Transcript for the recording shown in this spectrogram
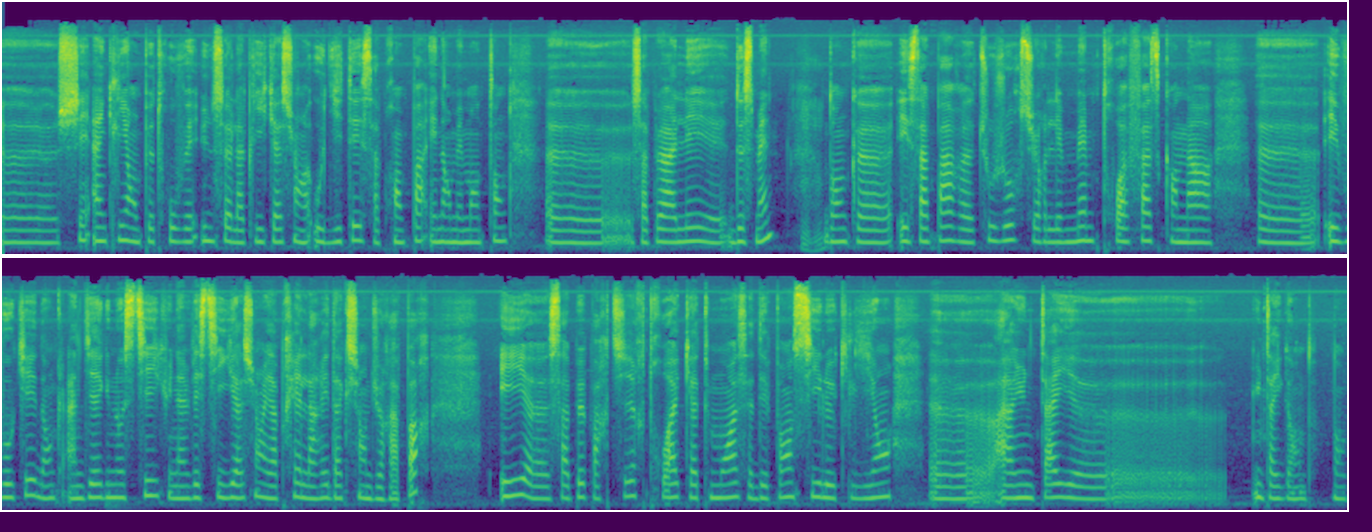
euh, chez un client, on peut trouver une seule application à auditer. Ça prend pas énormément de temps. Euh, ça peut aller deux semaines. Mhm. Donc, euh, et ça part euh, toujours sur les mêmes trois phases qu'on a euh, évoquées, donc un diagnostic, une investigation et après la rédaction du rapport. Et euh, ça peut partir 3-4 mois, ça dépend si le client euh, a une taille, euh, une taille grande. Donc.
